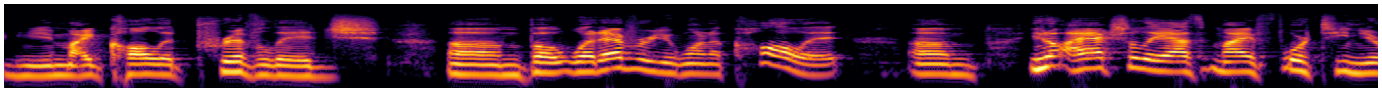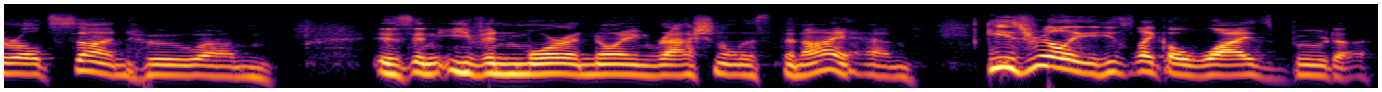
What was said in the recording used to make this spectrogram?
you might call it privilege, um, but whatever you want to call it. Um, you know, I actually asked my 14 year old son, who um, is an even more annoying rationalist than I am. He's really, he's like a wise Buddha.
